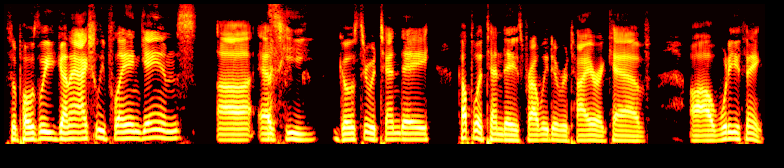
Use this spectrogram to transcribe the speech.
supposedly gonna actually play in games uh, as he goes through a 10 day, couple of 10 days probably to retire a Cav. Uh, what do you think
